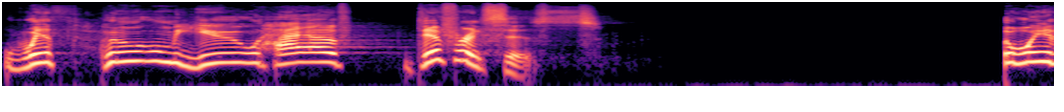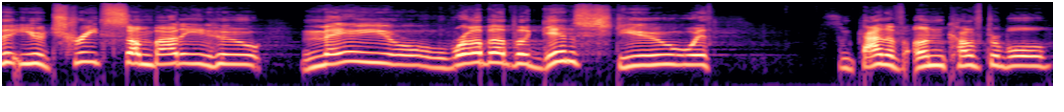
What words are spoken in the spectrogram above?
with whom you have differences. The way that you treat somebody who may rub up against you with some kind of uncomfortable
